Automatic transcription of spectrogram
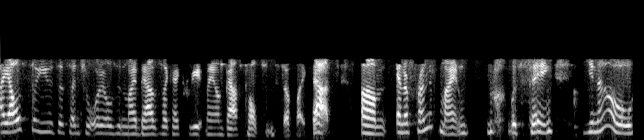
I also use essential oils in my baths, like I create my own bath salts and stuff like that. Um, and a friend of mine was saying, you know,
